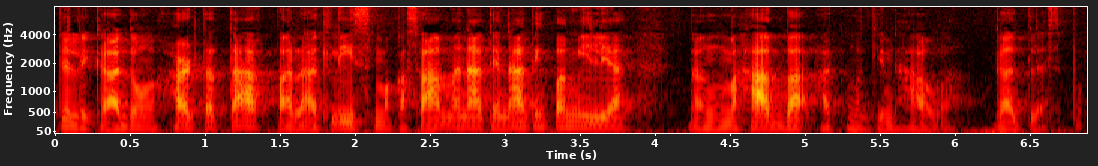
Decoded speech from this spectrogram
delikadong heart attack para at least makasama natin ating pamilya ng mahaba at maginhawa. God bless po.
